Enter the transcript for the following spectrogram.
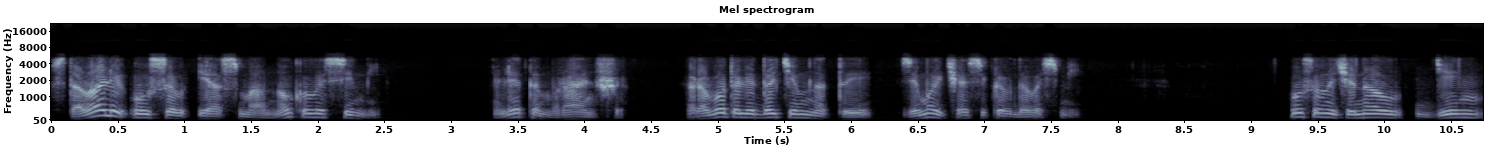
Вставали Усов и Осман около семи. Летом раньше. Работали до темноты, зимой часиков до восьми. Усов начинал день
